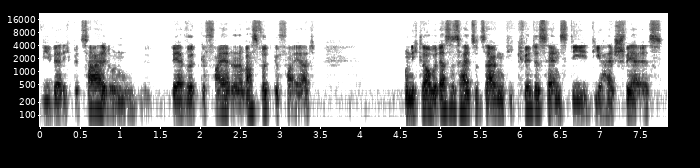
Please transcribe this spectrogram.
wie werde ich bezahlt und wer wird gefeiert oder was wird gefeiert und ich glaube, das ist halt sozusagen die Quintessenz, die, die halt schwer ist.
